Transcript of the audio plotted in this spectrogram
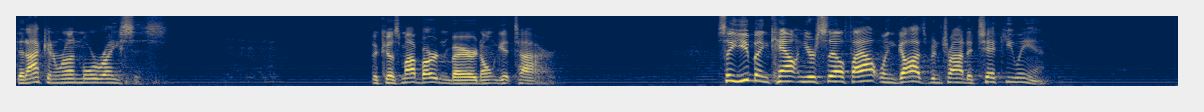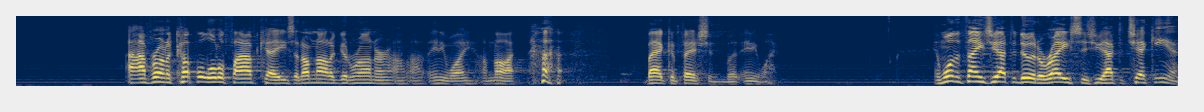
that I can run more races. Because my burden bearer don't get tired. See, you've been counting yourself out when God's been trying to check you in. I've run a couple little 5Ks, and I'm not a good runner. I, I, anyway, I'm not. Bad confession, but anyway. And one of the things you have to do at a race is you have to check in.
